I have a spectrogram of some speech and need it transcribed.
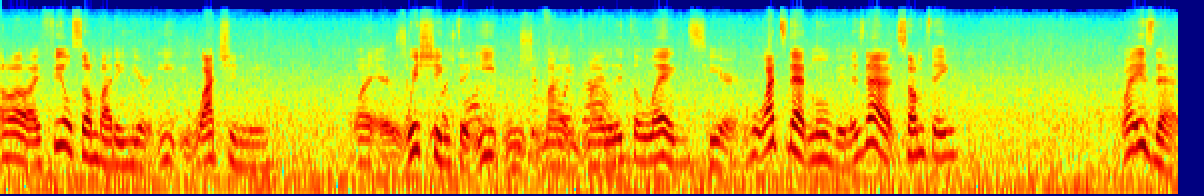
Oh, I feel somebody here eat, watching me. Wishing to eat my my little legs here. What's that moving? Is that something? What is that?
